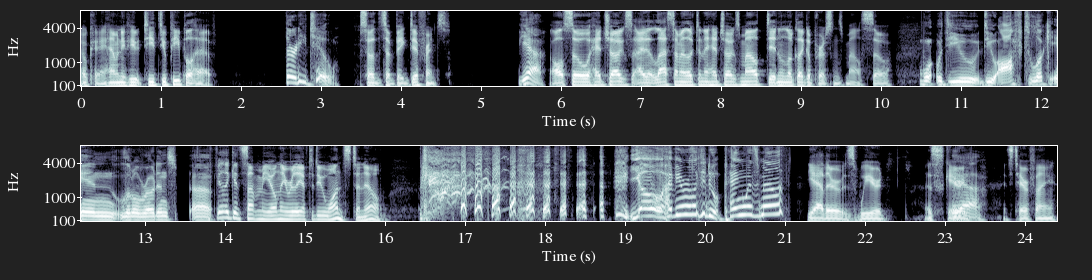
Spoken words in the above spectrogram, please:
Okay, how many pe- teeth do people have? Thirty-two. So that's a big difference. Yeah. Also, hedgehogs. I, last time I looked in a hedgehog's mouth, didn't look like a person's mouth. So What, do you do? You oft look in little rodents? Uh, I feel like it's something you only really have to do once to know. yo, have you ever looked into a penguin's mouth? Yeah, there it was weird. It's scary. Yeah. It's terrifying.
